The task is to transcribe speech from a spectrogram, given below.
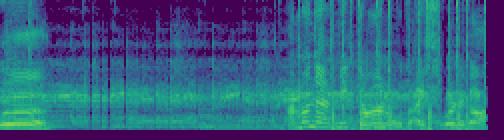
Bruh. I'm on that McDonald's, I swear to God.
